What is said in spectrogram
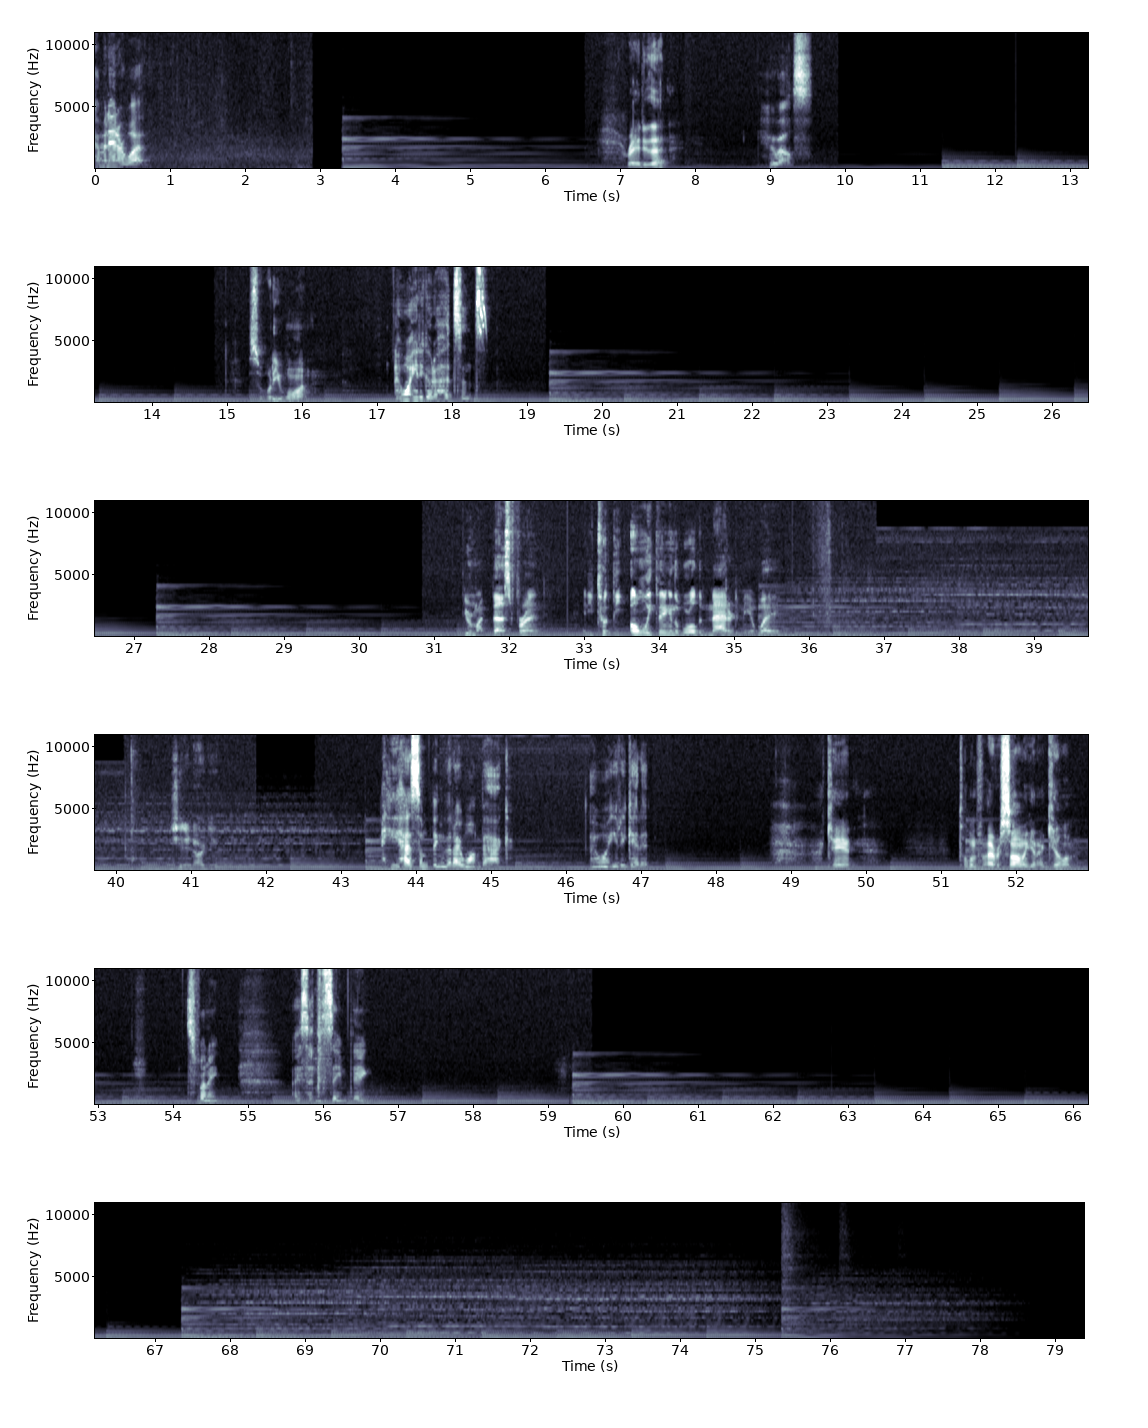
Coming in or what? Ready to do that? Who else? So what do you want? I want you to go to Hudson's. You were my best friend, and you took the only thing in the world that mattered to me away. She didn't argue. He has something that I want back. I want you to get it. I can't. Told him if I ever saw him again, I'd kill him. It's funny. I said the same thing.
